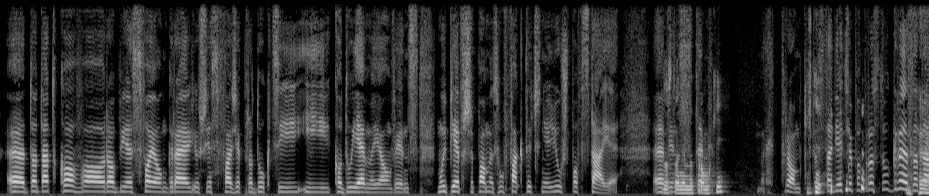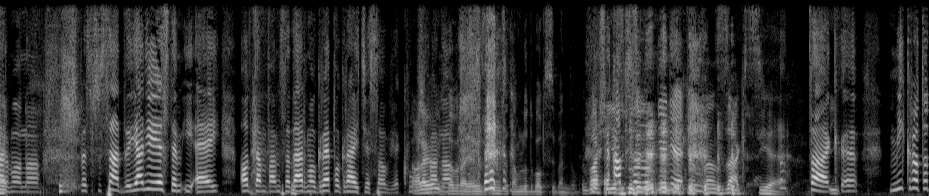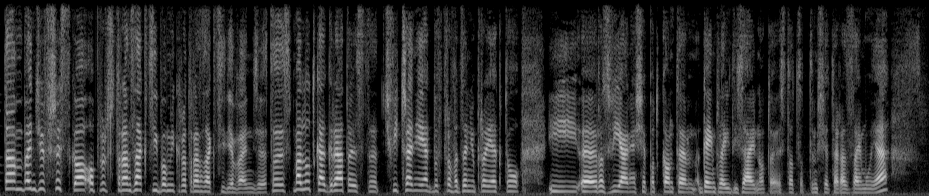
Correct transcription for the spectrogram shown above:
E, Dodatkowo robię swoją grę, już jest w fazie produkcji i kodujemy ją, więc mój pierwszy pomysł faktycznie już powstaje. E, Dostaniemy promki? Promki. Dostaniecie po prostu grę za darmo, no. Bez przesady. Ja nie jestem EA. Oddam wam za darmo grę, pograjcie sobie. Kurwa, Ale- no. Dobra, ja już wiem, że tam lootboxy będą. Właśnie, Absolutnie nie. Transakcje. Tak. e, Mikro to tam będzie wszystko oprócz transakcji, bo mikrotransakcji nie będzie. To jest malutka gra, to jest e, ćwiczenie jakby w prowadzeniu projektu i e, rozwijanie się pod kątem gameplay designu. To jest to, co tym się teraz zajmuję.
